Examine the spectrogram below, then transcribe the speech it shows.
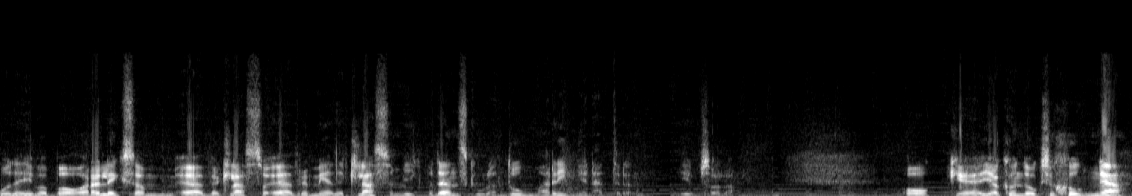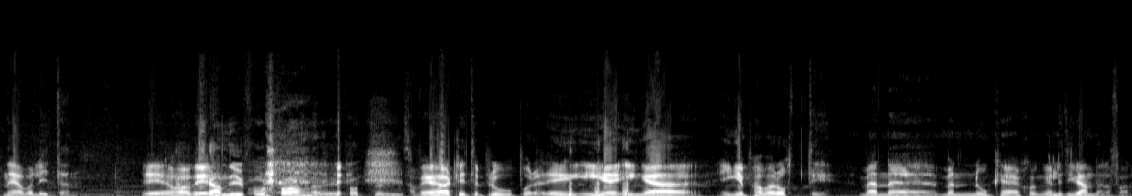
Och det var bara liksom överklass och övre medelklass som gick på den skolan. Domarringen hette den i Uppsala. Och eh, jag kunde också sjunga när jag var liten. Det har vi... Kan du ju fortfarande, har vi fått Ja, vi har hört lite prov på det. Det är inga, inga, ingen Pavarotti. Men, eh, men nog kan jag sjunga lite grann i alla fall.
